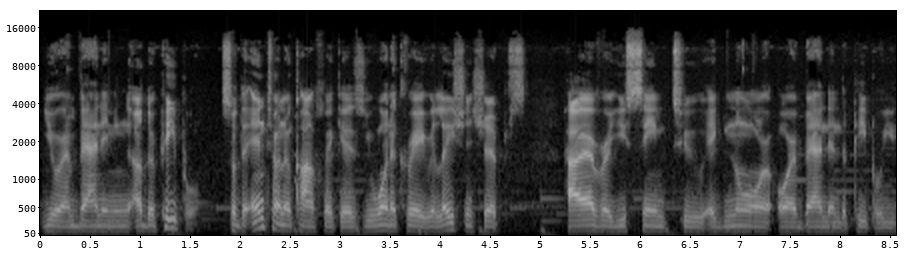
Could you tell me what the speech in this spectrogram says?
you're abandoning other people. So the internal conflict is you want to create relationships, however, you seem to ignore or abandon the people you.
